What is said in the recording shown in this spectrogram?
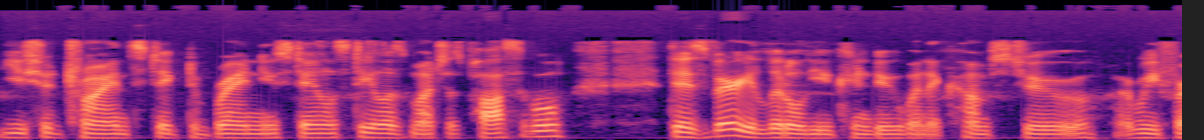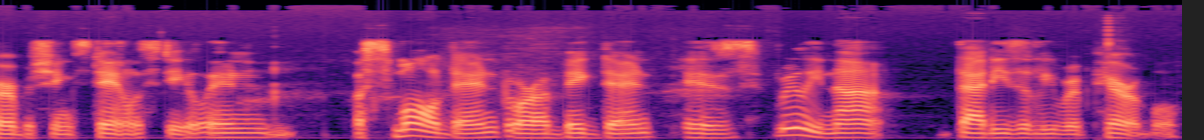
you should try and stick to brand new stainless steel as much as possible. There's very little you can do when it comes to refurbishing stainless steel, and a small dent or a big dent is really not that easily repairable.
